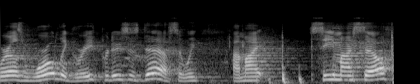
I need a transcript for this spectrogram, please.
whereas worldly grief produces death. So we, I might see myself,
